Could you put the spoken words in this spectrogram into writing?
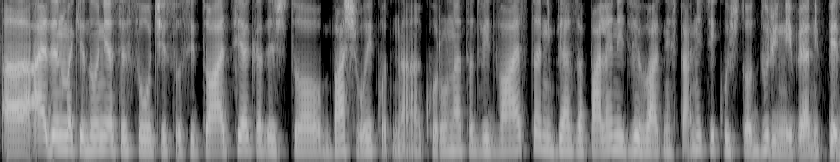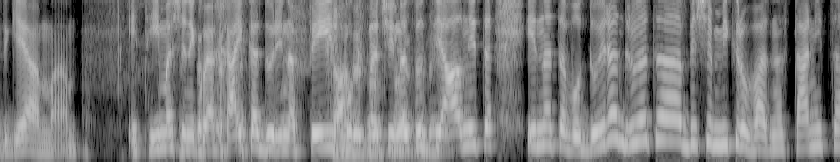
А, еден Македонија се соочи со ситуација каде што баш во екот на короната 2020 ни беа запалени две базни станици кои што дури не беа ни 5G, ама Ете, имаше некоја хајка дури на Facebook, значи на социјалните. Едната во Дојран, другата беше микробазна станица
